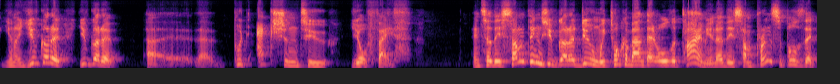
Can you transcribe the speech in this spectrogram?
You know, you've got to, you've got to uh, uh, put action to your faith. And so there's some things you've got to do, and we talk about that all the time. You know, there's some principles that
